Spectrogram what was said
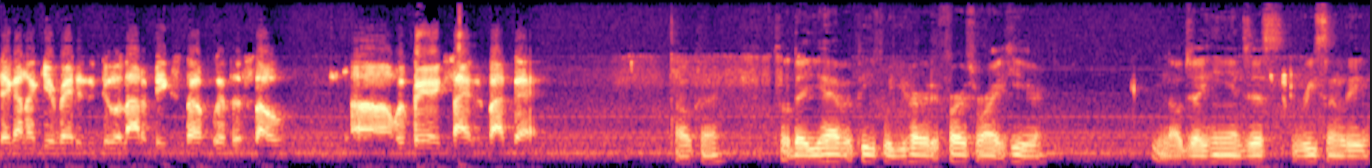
they're gonna get ready to do a lot of big stuff with us. So uh, we're very excited about that. Okay. So there you have it, people. You heard it first right here. You know, J-Hen just recently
